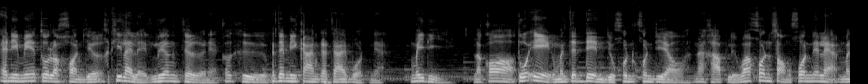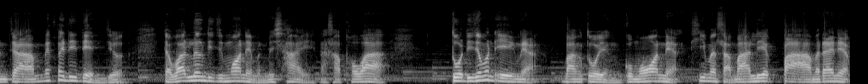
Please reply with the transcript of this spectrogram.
แอนิเมะตัวละครเยอะที่หลาย ๆ เรื่องเจอเนี่ยก็คือมันจะมีการกระจายบทเนี่ยไม่ดี แล้วก็ตัวเอกมันจะเด่นอยู่คนคนเดียวนะครับหรือว่าคน 2 คนนี่แหละมันจะไม่ค่อยได้เด่นเยอะ แต่ว่าเรื่องดิจิมอนเนี่ยมันไม่ใช่นะครับเพราะว่า ตัวดิจิมอนเองเนี่ยบางตัวอย่างโกมอนเนี่ยที่มันสามารถเรียกปลามาได้เนี่ย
